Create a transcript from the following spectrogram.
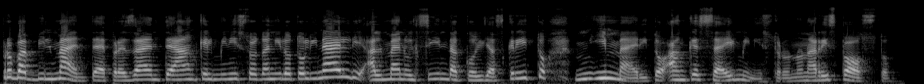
Probabilmente è presente anche il ministro Danilo Tolinelli, almeno il sindaco gli ha scritto in merito, anche se il ministro non ha risposto.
